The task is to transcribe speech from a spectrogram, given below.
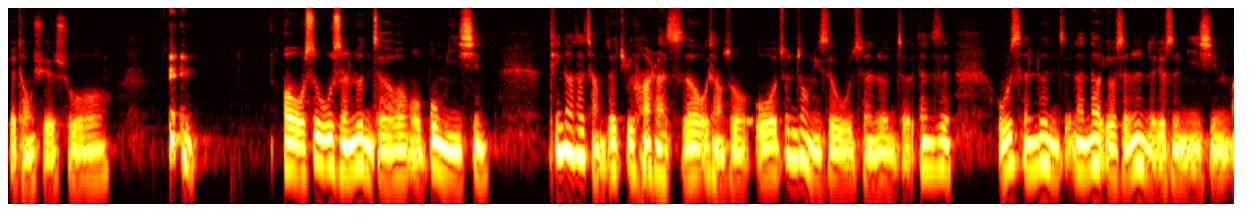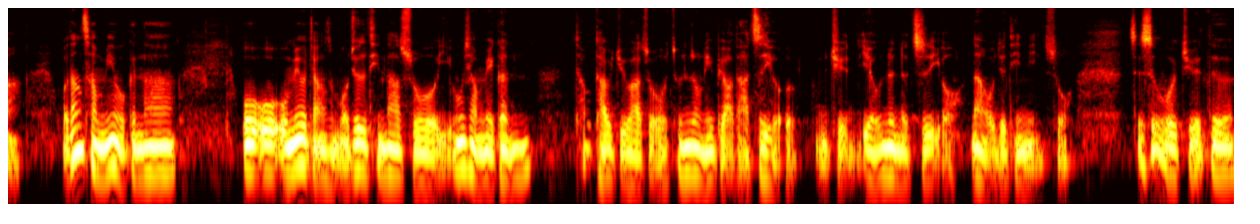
有同学说：“哦，我是无神论者哦，我不迷信。”听到他讲这句话的时候，我想说：“我尊重你是无神论者，但是无神论者难道有神论者就是迷信吗？”我当场没有跟他，我我我没有讲什么，我就是听他说而已。我想每个人。他他一句话说：“我尊重你表达自由，你觉言论的自由。”那我就听你说。只是我觉得，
